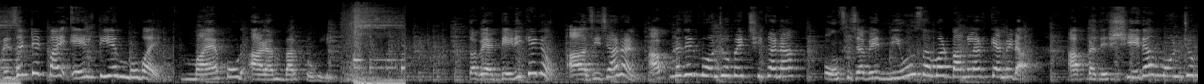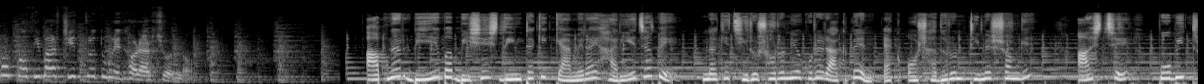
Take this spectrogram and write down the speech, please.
Presented by LTM mobile Mayapur, Arambagh, Hooghly. তবে আর দেরি কেন? আজই জানান, আপনাদের মণ্ডপের ঠিকানা পৌঁছে যাবে নিউজ আমার বাংলার ক্যামেরা। আপনাদের সেরা মণ্ডপ ও প্রতিমার চিত্র তুলে ধরার জন্য। আপনার বিয়ে বা বিশেষ দিনটা কি ক্যামেরায় হারিয়ে যাবে? নাকি চিরস্মরণীয় করে রাখবেন এক অসাধারণ টিমের সঙ্গে? আসছে পবিত্র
